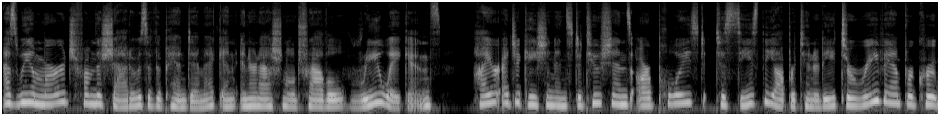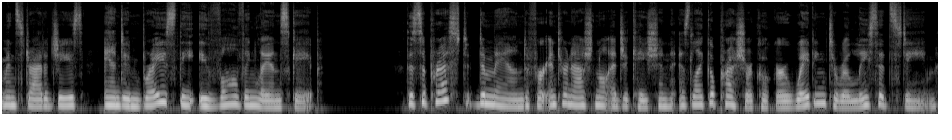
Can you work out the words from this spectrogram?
As we emerge from the shadows of the pandemic and international travel reawakens, higher education institutions are poised to seize the opportunity to revamp recruitment strategies and embrace the evolving landscape. The suppressed demand for international education is like a pressure cooker waiting to release its steam.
